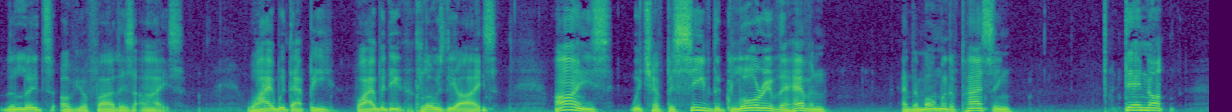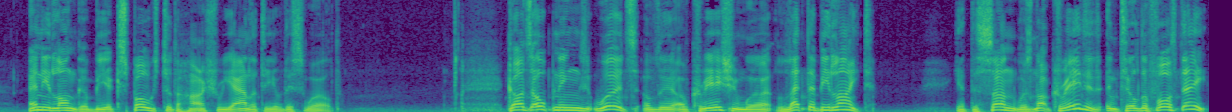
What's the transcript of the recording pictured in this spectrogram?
the lids of your father's eyes. Why would that be? Why would he close the eyes? Eyes which have perceived the glory of the heaven at the moment of passing dare not any longer be exposed to the harsh reality of this world. God's opening words of the of creation were, "Let there be light." Yet the sun was not created until the fourth day.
